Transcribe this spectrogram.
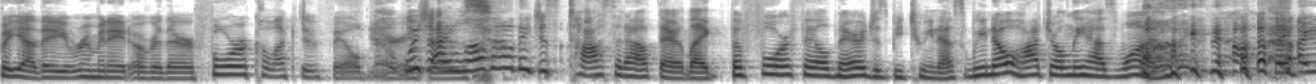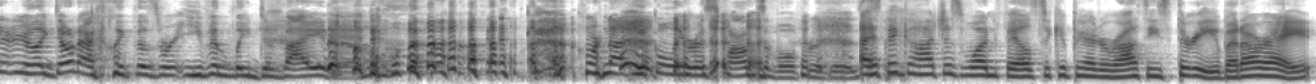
But yeah, they ruminate over their four collective failed marriages. Which I love how they just toss it out there, like the four failed marriages between us. We know Hotch only has one. I know. I, you're like, don't act like those were evenly divided. we're not equally responsible for this. I think Hotch's one fails to compare to Rossi's three, but all right.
